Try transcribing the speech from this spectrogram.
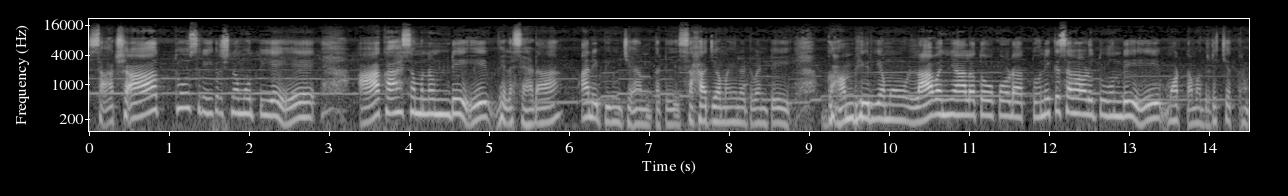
సాక్షాత్తు శ్రీకృష్ణమూర్తియే ఆకాశం నుండి వెలసాడా అనిపించేంతటి సహజమైనటువంటి గాంభీర్యము లావణ్యాలతో కూడా తొనికిసలాడుతూ ఉంది మొట్టమొదటి చిత్రం.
